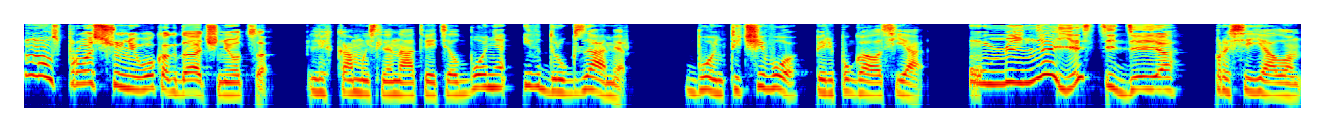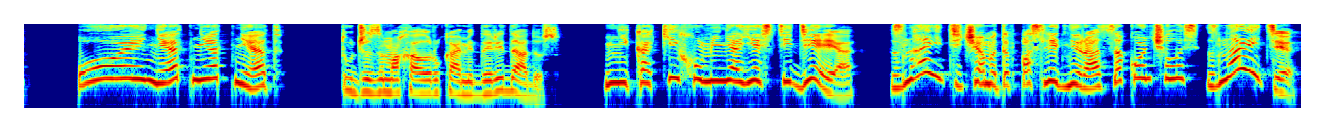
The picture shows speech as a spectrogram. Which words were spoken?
«Ну, спросишь у него, когда очнется», — легкомысленно ответил Боня и вдруг замер. «Бонь, ты чего?» — перепугалась я. «У меня есть идея», — просиял он. «Ой, нет-нет-нет», — тут же замахал руками Доридадус. «Никаких у меня есть идея!» Знаете, чем это в последний раз закончилось? Знаете?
